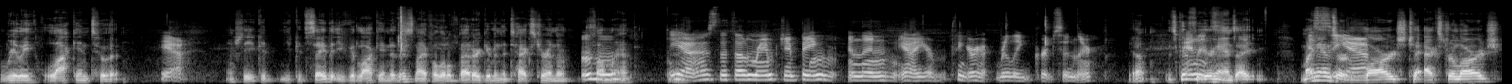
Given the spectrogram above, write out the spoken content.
really lock into it. Yeah. Actually, you could you could say that you could lock into this knife a little better given the texture and the Mm-hmm. thumb ramp. Yeah, it has the thumb ramp jimping, and then, yeah, your finger really grips in there. Yep, it's good And for your hands. I, my hands are yeah. Mm-hmm. large to extra large.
